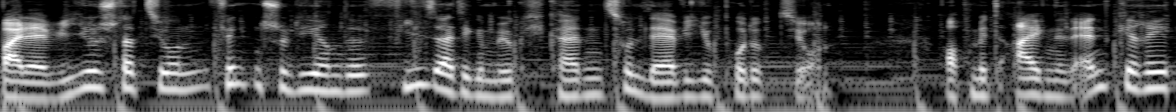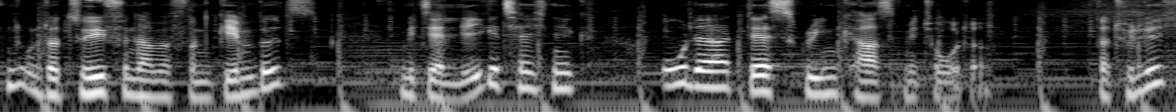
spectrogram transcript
Bei der Videostation finden Studierende vielseitige Möglichkeiten zur Lehrvideoproduktion, ob mit eigenen Endgeräten unter Zuhilfenahme von Gimbals, mit der Legetechnik oder der Screencast-Methode. Natürlich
